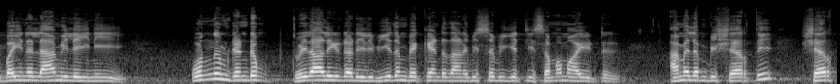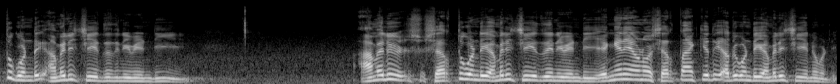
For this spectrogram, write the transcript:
ബൈനൽ ആമിലൈനി. ഒന്നും രണ്ടും തൊഴിലാളികളുടെ ഇടയിൽ വീതം വെക്കേണ്ടതാണ്. ബിസബിയറ്റി സമമായിട്ട് അമലം ബി ഷേർത്തി കൊണ്ട് അമലി ചെയ്തതിന് വേണ്ടി. അമൽ ഷർത്ത് കൊണ്ട് അമലി ചെയ്തതിന് വേണ്ടി. എങ്ങനെയാണോ ഷർത്താക്കിയത് അതുകൊണ്ട് അമലി ചെയ്യുന്നതിന് വേണ്ടി.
